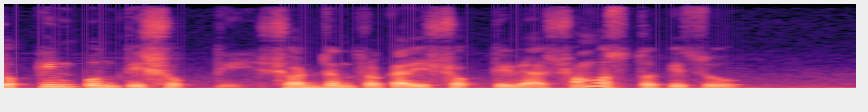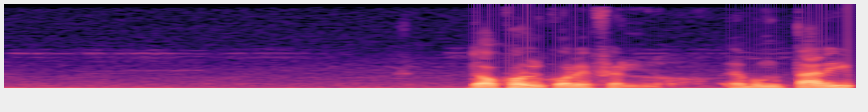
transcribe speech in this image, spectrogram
দক্ষিণপন্থী শক্তি, ষড়যন্ত্রকারী শক্তিরা সমস্ত কিছু দখল করে ফেলল এবং তারই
